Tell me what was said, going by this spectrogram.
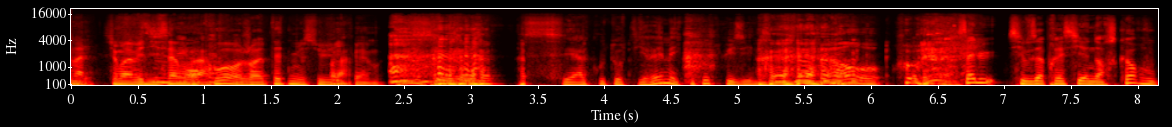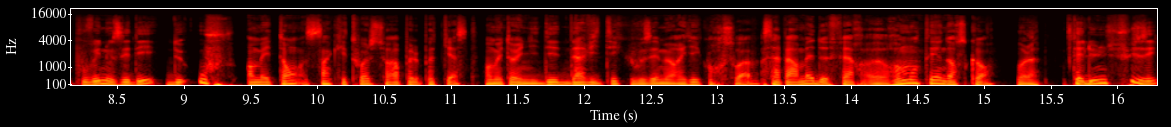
mal. pas. Si on m'avait dit ça Voilà. cours, j'aurais peut-être mieux suivi Voilà. quand même. c'est à couteau tiré, mais couteau de cuisine. Oh. Salut Si vous appréciez Underscore, vous pouvez nous aider de ouf en mettant 5 étoiles sur Apple Podcast, en mettant une idée d'invité que vous aimeriez qu'on reçoive. Ça permet de faire euh, remonter Underscore, voilà, telle une fusée.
